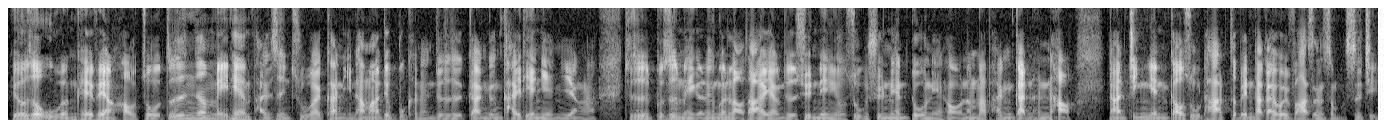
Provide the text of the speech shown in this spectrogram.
有的时候五分 K 非常好做。只是你知道每一天的盘势你出来看，你他妈就不可能就是干跟开天眼一样啊！就是不是每个人跟老大一样，就是训练有素，训练多年后，那么盘感很好，那经验告诉他这边大概会发生什么事情。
